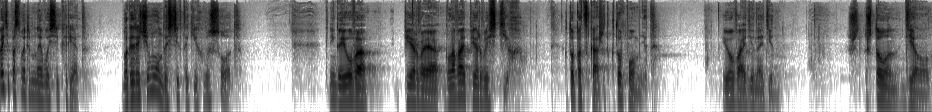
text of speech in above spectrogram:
Давайте посмотрим на его секрет. Благодаря чему он достиг таких высот? Книга Иова, первая глава, первый стих. Кто подскажет, кто помнит? Иова 1.1. Что он делал?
